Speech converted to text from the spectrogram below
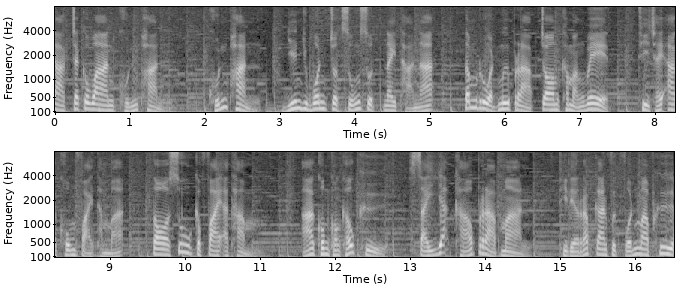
จากจักรวาลขุนพันธ์ขุนพันธ์ยืนอยู่บนจุดสูงสุดในฐานะตำรวจมือปราบจอมขมังเวท ที่ใช้อาคมฝ่ายธรรมะ ต่อสู้กับฝ่ายอธรรม อาคมของเขาคือ ไสยะขาวปราบมาร ที่ได้รับการฝึกฝนมาเพื่อ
